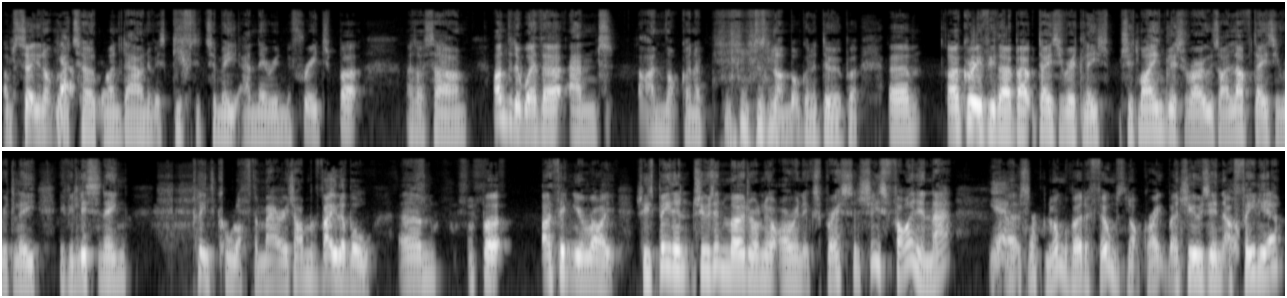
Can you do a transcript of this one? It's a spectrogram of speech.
I'm certainly not going to turn one down if it's gifted to me and they're in the fridge. But as I say, I'm under the weather and I'm not going to. I'm not going to do it. But um, I agree with you though about Daisy Ridley. She's my English rose. I love Daisy Ridley. If you're listening, please call off the marriage. I'm available. Um, but I think you're right. She's been in. She was in Murder on the Orient Express, and she's fine in that. yeah, Uh, there's nothing wrong with her. The film's not great, but she was in Ophelia,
